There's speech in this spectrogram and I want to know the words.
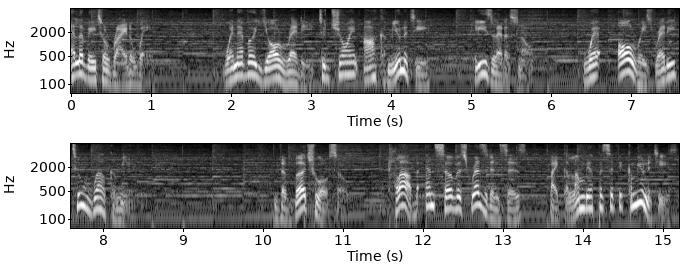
elevator ride away. Whenever you're ready to join our community, please let us know. We're always ready to welcome you. The Virtuoso Club and Serviced Residences by Columbia Pacific Communities,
